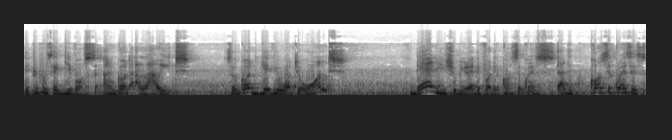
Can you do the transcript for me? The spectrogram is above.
The people say, give us. And God allow it. So God gave you what you want. Then you should be ready for the consequence. That the consequences,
